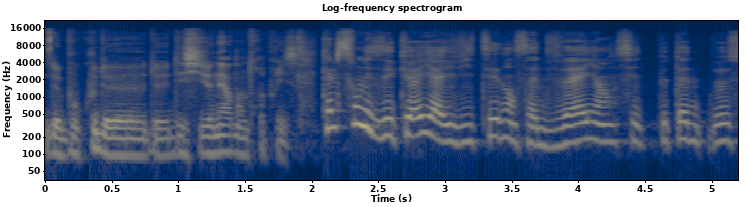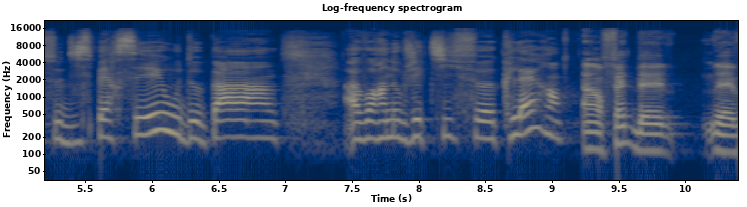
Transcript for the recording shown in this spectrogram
de beaucoup de, de décisionnaires d'entreprise. Quels sont les écueils à éviter dans cette veille hein? C'est peut-être de se disperser ou de ne pas avoir un objectif? Euh, clair. En fait, ben, ben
